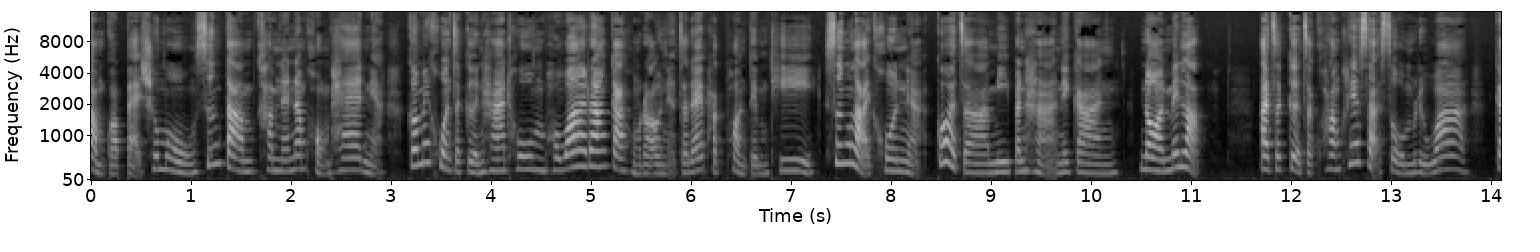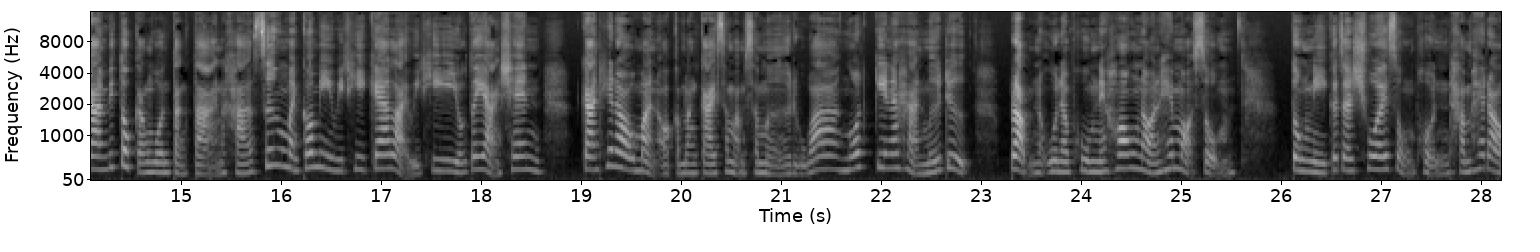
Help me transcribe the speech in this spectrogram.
ต่ำกว่า 8 ชั่วโมง ซึ่งตามคำแนะนำของแพทย์เนี่ย ก็ไม่ควรจะเกิน 5 ทุ่ม เพราะว่าร่างกายของเราเนี่ยจะได้พักผ่อนเต็มที่ ซึ่งหลายคนเนี่ยก็อาจจะมีปัญหาในการนอนไม่หลับอาจจะเกิดจากความเครียดสะสมหรือว่า การวิตกกังวลต่างๆนะคะ ซึ่งมันก็มีวิธีแก้หลายวิธียกตัวอย่างเช่น การที่เราหมั่นออกกำลังกายสม่ำเสมอ หรือว่างดกินอาหารมื้อดึก ปรับอุณหภูมิในห้องนอนให้เหมาะสม ตรงนี้ก็จะช่วยส่งผลทำให้เรา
